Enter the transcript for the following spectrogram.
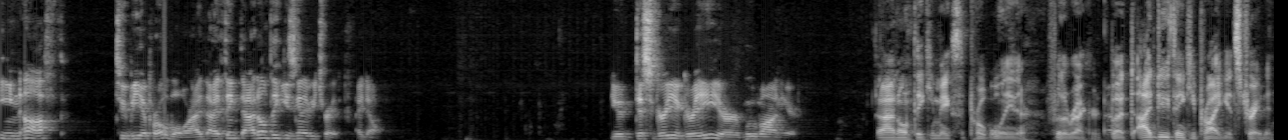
enough to be a Pro Bowler. I, I think that I don't think he's going to be traded. I don't. You disagree, agree, or move on here? i don't think he makes the pro bowl either for the record but i do think he probably gets traded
